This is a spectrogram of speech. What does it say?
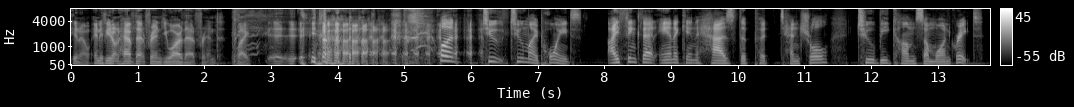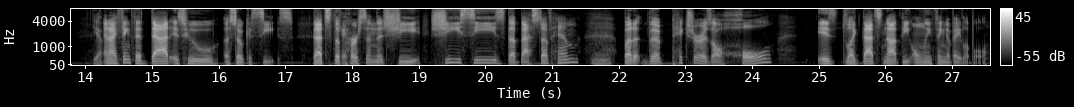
you know. And if you don't have that friend, you are that friend. Like, it- eh, eh, eh. well, and to to my point, I think that Anakin has the potential to become someone great. Yeah. And I think that that is who Ahsoka sees. That's the Okay. person that she she sees the best of him, Mhm. but the picture as a whole is like that's not the only thing available.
